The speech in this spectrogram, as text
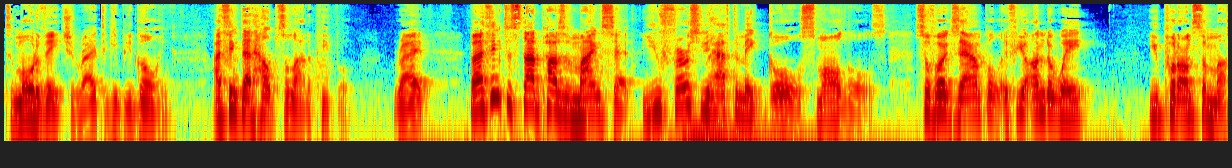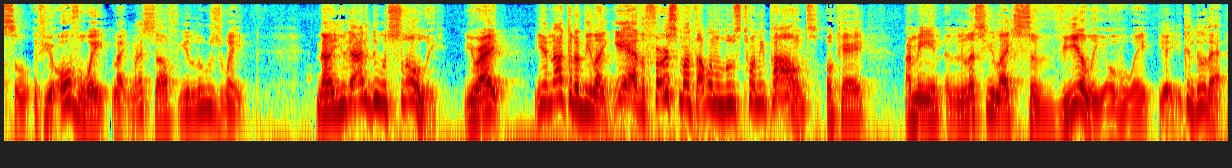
to motivate you right? To keep you going. I think that helps a lot of people right? But i think to start a positive mindset you first you have to make goals small goals. So for example if you're underweight you put on some muscle. If you're overweight like myself you lose weight. Now you got to do it slowly you right you're not to be like yeah the first month i want to lose 20 pounds okay i mean unless you like severely overweight yeah you can do that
